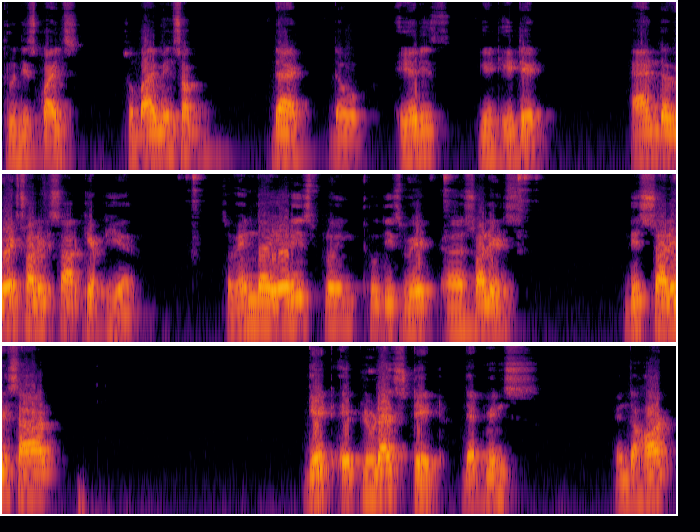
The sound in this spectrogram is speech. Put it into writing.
through these coils. So by means of that the air is get heated and the wet solids are kept here. So when the air is flowing through these wet uh, solids, these solids are get a fluidized state. That means when the hot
